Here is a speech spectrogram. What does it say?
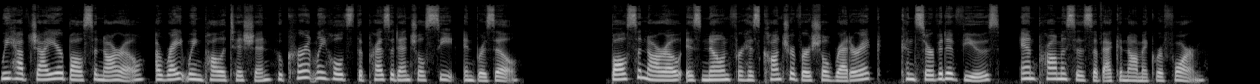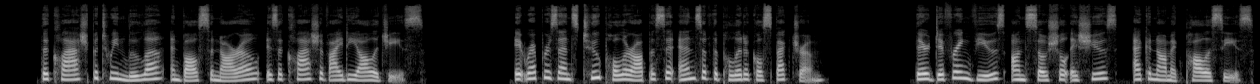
we have Jair Bolsonaro, a right wing politician who currently holds the presidential seat in Brazil. Bolsonaro is known for his controversial rhetoric, conservative views, and promises of economic reform. The clash between Lula and Bolsonaro is a clash of ideologies. It represents two polar opposite ends of the political spectrum. Their differing views on social issues, economic policies,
